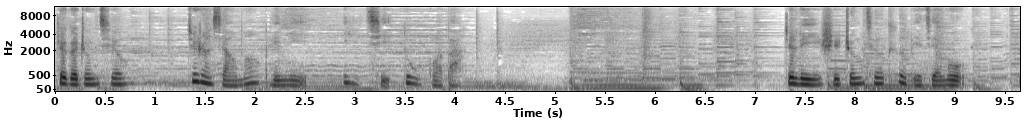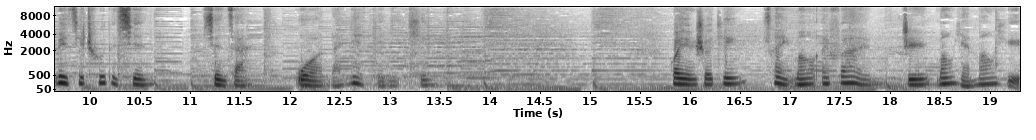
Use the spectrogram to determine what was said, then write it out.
这个中秋，就让小猫陪你一起度过吧。这里是中秋特别节目《未寄出的信》，现在我来念给你听。欢迎收听菜猫 FM 之猫言猫语，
